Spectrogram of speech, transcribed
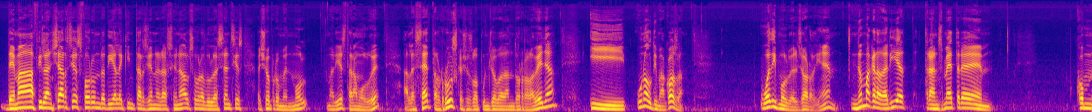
Demà a Filanxàrcies, fòrum de diàleg intergeneracional sobre adolescències. Això promet molt. Maria, estarà molt bé. A les 7, el RUS, que això és el punt jove d'Andorra la Vella. I una última cosa. Ho ha dit molt bé el Jordi, eh? No m'agradaria transmetre com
